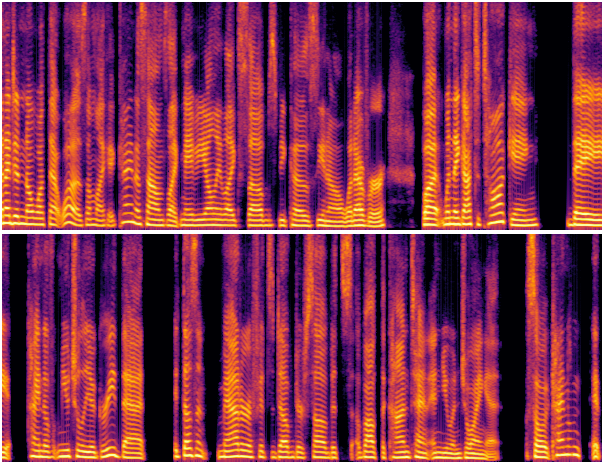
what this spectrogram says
And I didn't know what that was. I'm like, it kind of sounds like maybe you only like subs because, you know, whatever. But when they got to talking, they kind of mutually agreed that it doesn't matter if it's dubbed or sub, it's about the content and you enjoying it. So it kind of it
